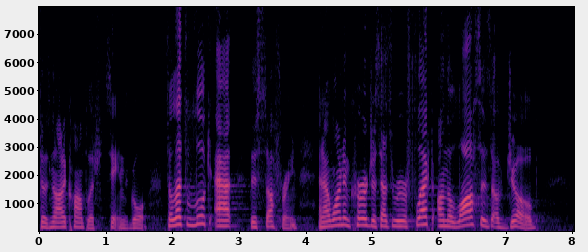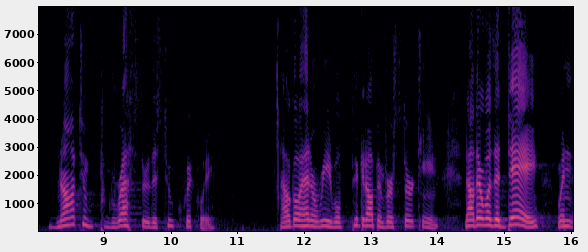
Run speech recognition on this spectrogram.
does not accomplish Satan's goal. So let's look at this suffering. And I want to encourage us as we reflect on the losses of Job, not to progress through this too quickly. I'll go ahead and read. We'll pick it up in verse 13. Now there was a day when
